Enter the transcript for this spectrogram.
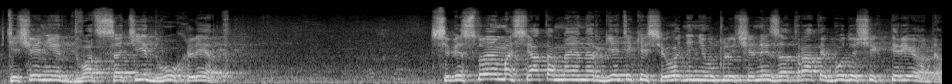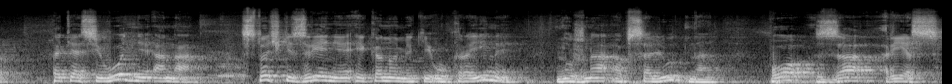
в течение 22 лет. Себестоимость атомной энергетики сегодня не включены затраты будущих периодов. Хотя сегодня она с точки зрения экономики Украины нужна абсолютно позарез.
